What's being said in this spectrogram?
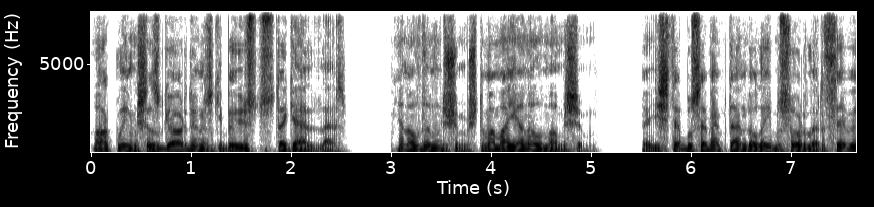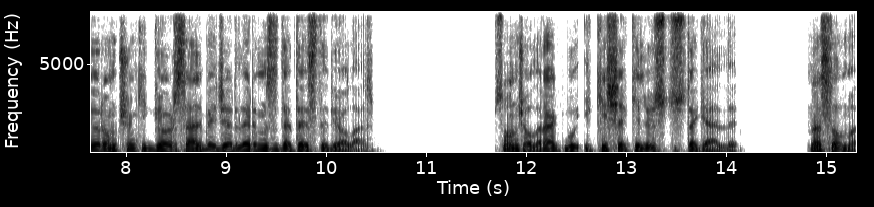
haklıymışız, gördüğünüz gibi üst üste geldiler. Yanıldığımı düşünmüştüm ama yanılmamışım. Ve işte bu sebepten dolayı bu soruları seviyorum çünkü görsel becerilerimizi de test ediyorlar. Sonuç olarak bu iki şekil üst üste geldi. Nasıl mı?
